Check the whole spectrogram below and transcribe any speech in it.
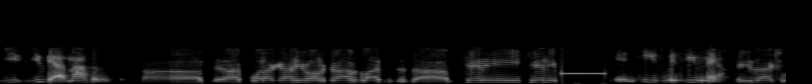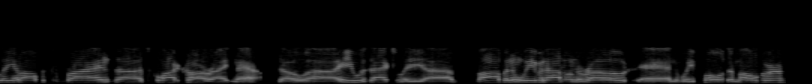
You you got my husband, Uh, I, what I got here on the driver's license is uh, Kenny Kenny. and he's with you now. He's actually in Officer Brian's uh, squad car right now. So uh, he was actually uh, bobbing and weaving out on the road, and we pulled him over.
